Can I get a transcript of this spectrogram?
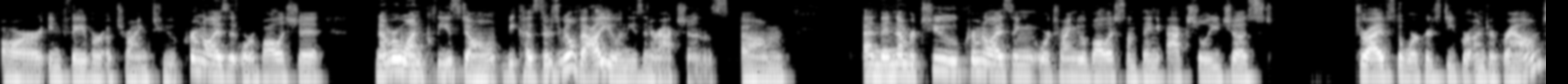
are in favor of trying to criminalize it or abolish it. Number one, please don't, because there's real value in these interactions. Um, and then number two, criminalizing or trying to abolish something actually just drives the workers deeper underground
